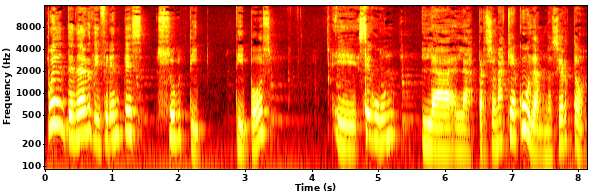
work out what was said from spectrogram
Pueden tener diferentes subtipos eh, según las personas que acudan, ¿no es cierto?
